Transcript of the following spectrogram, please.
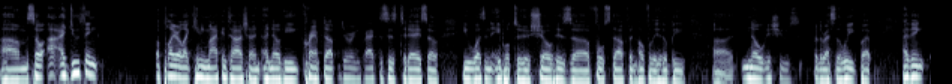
Um, so I, I do think a player like Kenny McIntosh, I, I, know he cramped up during practices today, so he wasn't able to show his uh, full stuff, and hopefully he'll be uh, no issues for the rest of the week. But I think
